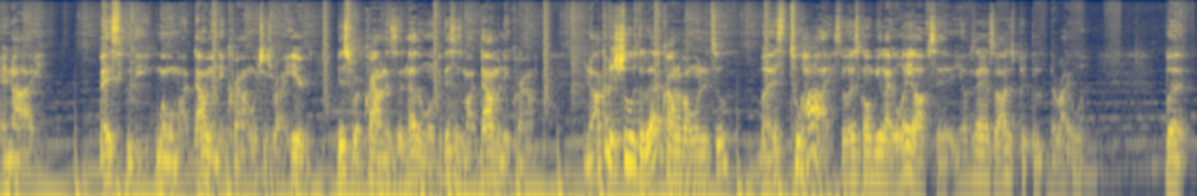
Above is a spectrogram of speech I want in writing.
And I basically went with my dominant crown, which is right here. This crown is another one, but this is my dominant crown. You know, I could have choose the left crown if I wanted to, but it's too high, so it's gonna be like way offset. You know what I'm saying? So I just picked the, the right one. But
